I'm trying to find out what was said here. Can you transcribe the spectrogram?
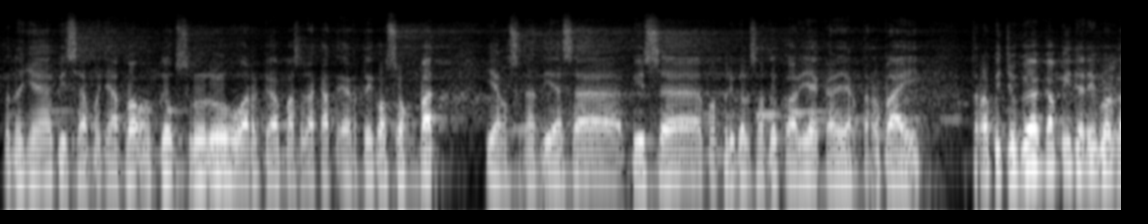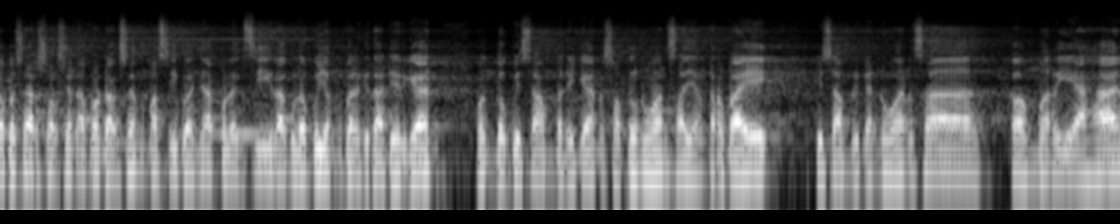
tentunya bisa menyapa untuk seluruh warga masyarakat RT 04 yang senantiasa bisa memberikan satu karya-karya yang terbaik. Terlebih juga kami dari keluarga besar Soksena Production masih banyak koleksi lagu-lagu yang kembali kita hadirkan untuk bisa memberikan satu nuansa yang terbaik, bisa memberikan nuansa kemeriahan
